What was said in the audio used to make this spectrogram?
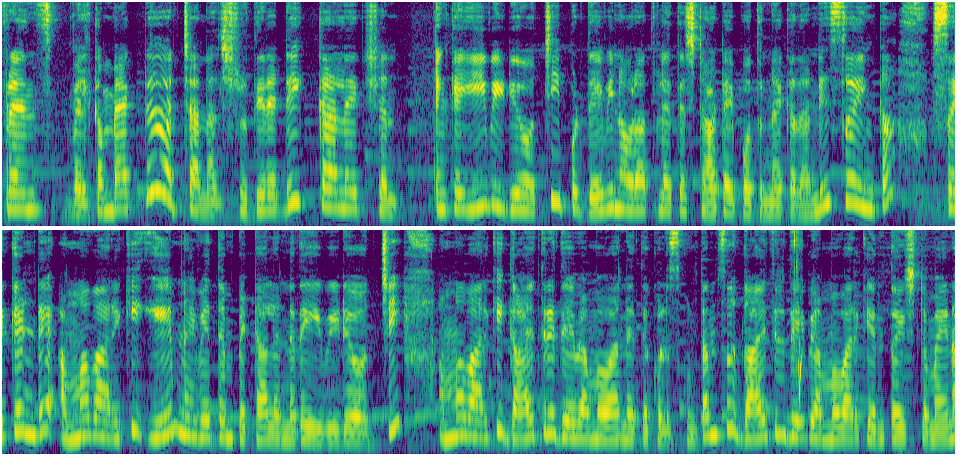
friends welcome back to our channel Shruti Reddy collection ఇంకా ఈ వీడియో వచ్చి ఇప్పుడు దేవి నవరాత్రులు అయితే స్టార్ట్ అయిపోతున్నాయి కదండి. సో ఇంకా సెకండ్ డే అమ్మవారికి ఏం నైవేద్యం పెట్టాలన్నదే ఈ వీడియో వచ్చి అమ్మవారికి గాయత్రి దేవి అమ్మవారిని అయితే కొలుసుకుంటాం. సో గాయత్రి దేవి అమ్మవారికి ఎంతో ఇష్టమైన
